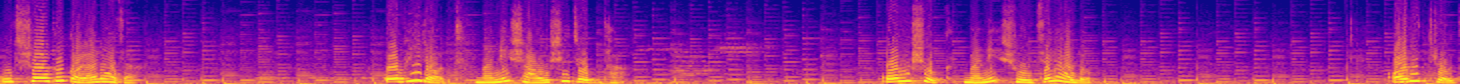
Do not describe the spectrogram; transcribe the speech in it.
উৎসর্গ করা রাজা। অভিরথ মানে সাহসী যোদ্ধা। অংশুক মানে সূর্যের আলো। অরিত্রজ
